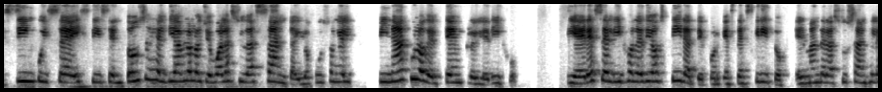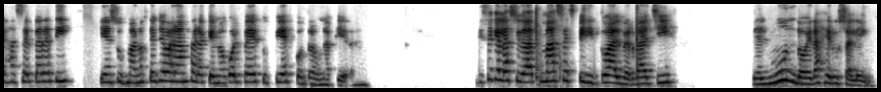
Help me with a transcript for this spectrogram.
5 eh, y 6 dice, entonces el diablo lo llevó a la ciudad santa y lo puso en el pináculo del templo y le dijo, si eres el Hijo de Dios, tírate, porque está escrito, Él mandará sus ángeles acerca de ti y en sus manos te llevarán para que no golpee tu pie contra una piedra. Dice que la ciudad más espiritual, ¿verdad? Allí del mundo era Jerusalén.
